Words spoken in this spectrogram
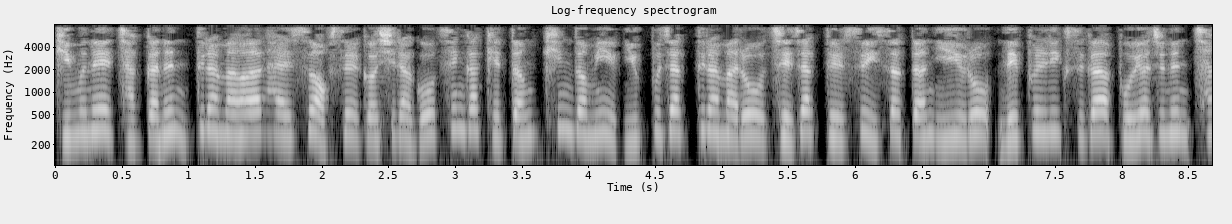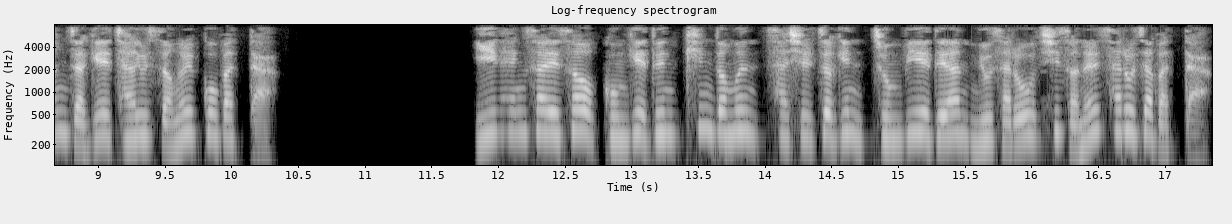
김은혜 작가는 드라마화 할 수 없을 것이라고 생각했던 킹덤이 6부작 드라마로 제작될 수 있었던 이유로 넷플릭스가 보여주는 창작의 자율성을 꼽았다. 이 행사에서 공개된 킹덤은 사실적인 좀비에 대한 묘사로 시선을 사로잡았다.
